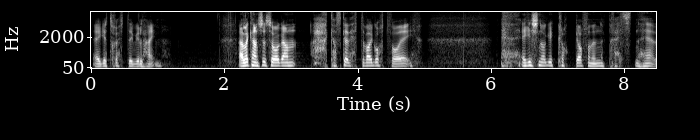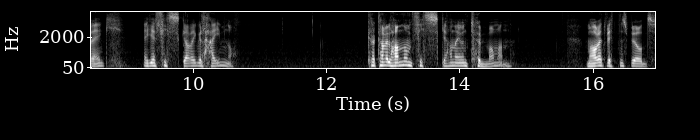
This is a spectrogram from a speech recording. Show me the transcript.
Jeg er trøtt, jeg vil hjem. Eller kanskje så han ah, Hva skal dette være godt for? Jeg, jeg er ikke noe klokker for denne presten her. Jeg, jeg er fisker, jeg vil hjem nå. Hva kan vel han om fiske? Han er jo en tømmermann. Vi har et vitnesbyrd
